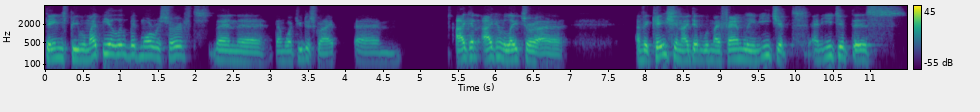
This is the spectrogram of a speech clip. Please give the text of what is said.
Danish people might be a little bit more reserved than uh, than what you describe. Um, I can I can relate to a, a vacation I did with my family in Egypt, and Egypt is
